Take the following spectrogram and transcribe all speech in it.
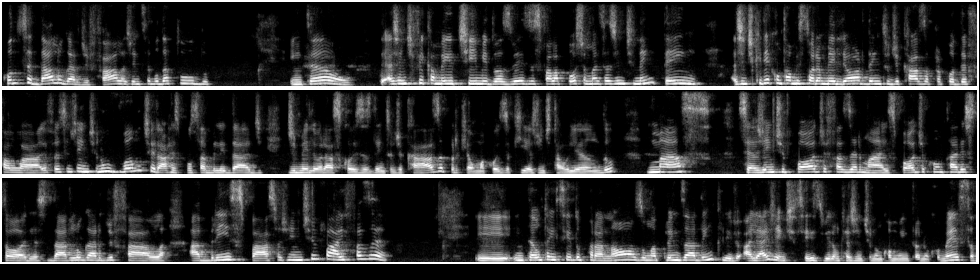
quando você dá lugar de fala, a gente, você muda tudo. Então, a gente fica meio tímido, às vezes fala, poxa, mas a gente nem tem, a gente queria contar uma história melhor dentro de casa para poder falar. Eu falei assim, gente, não vamos tirar a responsabilidade de melhorar as coisas dentro de casa, porque é uma coisa que a gente está olhando, mas se a gente pode fazer mais, pode contar histórias, dar lugar de fala, abrir espaço, a gente vai fazer. E, então tem sido para nós um aprendizado incrível. Aliás, gente, vocês viram que a gente não comentou no começo,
